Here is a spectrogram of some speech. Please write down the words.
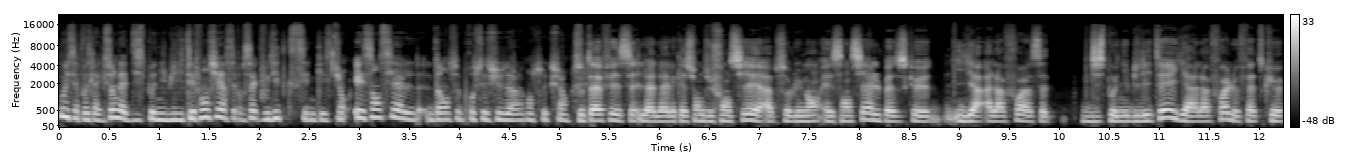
Oui, ça pose la question de la disponibilité foncière. C'est pour ça que vous dites que c'est une question essentielle dans ce processus de la construction. Tout à fait. La, la, question du foncier est absolument essentielle parce que il y a à la fois cette disponibilité, il y a à la fois le fait que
